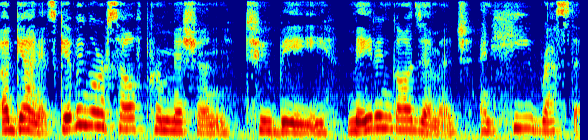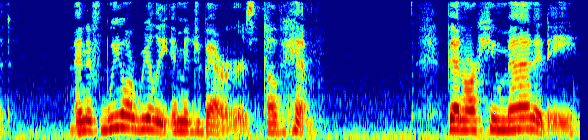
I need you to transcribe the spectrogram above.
again, it's giving ourselves permission to be made in God's image, and He rested. And if we are really image bearers of Him, then our humanity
